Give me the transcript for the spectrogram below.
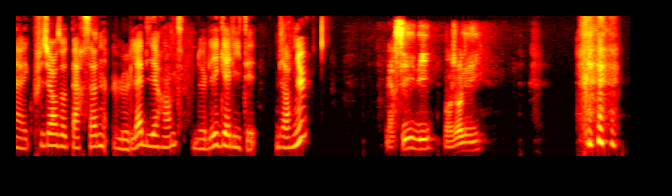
avec plusieurs autres personnes le labyrinthe de l'égalité. Bienvenue. Merci Lily. Bonjour Lily.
